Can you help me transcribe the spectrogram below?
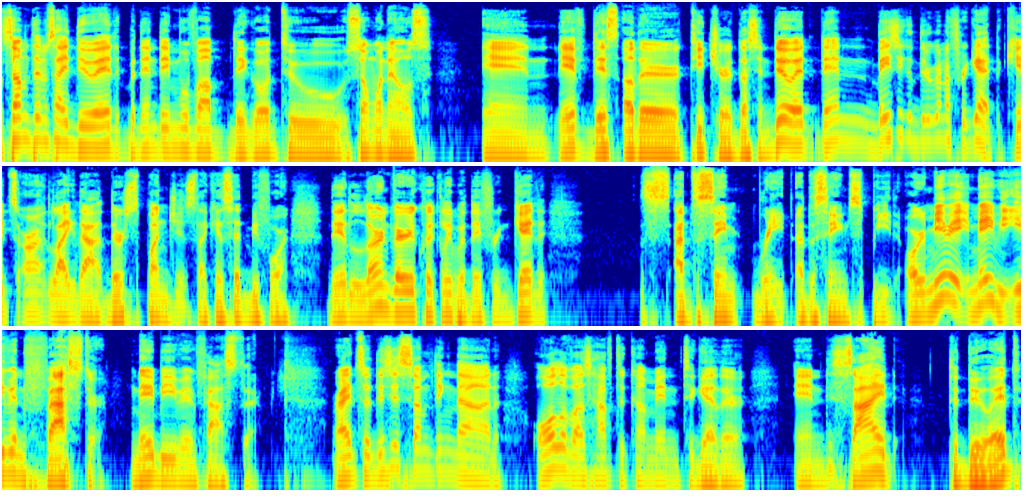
sometimes I do it, but then they move up, they go to someone else. And if this other teacher doesn't do it, then basically they're to forget. Kids aren't like that. They're sponges, like I said before. They learn very quickly, but they forget at the same rate, at the same speed, or maybe maybe even faster. Maybe even faster. Right? So this is something that all of us have to come in together and decide to do it.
